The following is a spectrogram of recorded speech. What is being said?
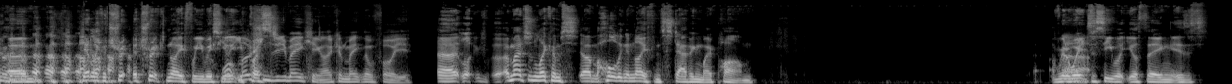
um, get like a, tri- a trick knife where you basically what you motions press are you making? I can make them for you. uh, like, imagine like I'm, um holding a knife and stabbing my palm. I'm gonna Uh. wait to see what your thing is.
